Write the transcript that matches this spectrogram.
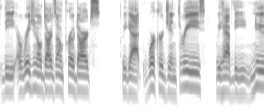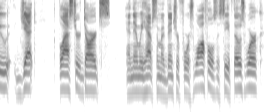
the original Dart Zone Pro darts. We got Worker Gen 3s. We have the new Jet Blaster darts. And then we have some Adventure Force waffles to see if those work.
